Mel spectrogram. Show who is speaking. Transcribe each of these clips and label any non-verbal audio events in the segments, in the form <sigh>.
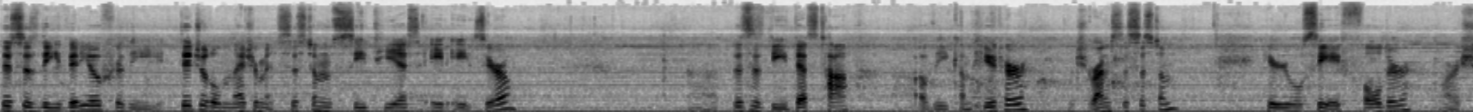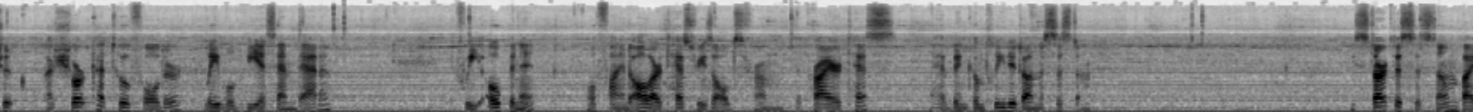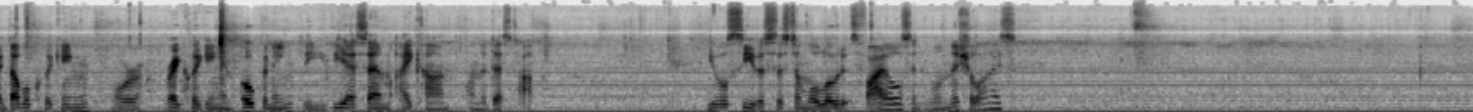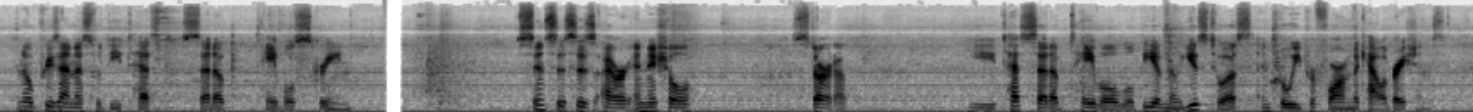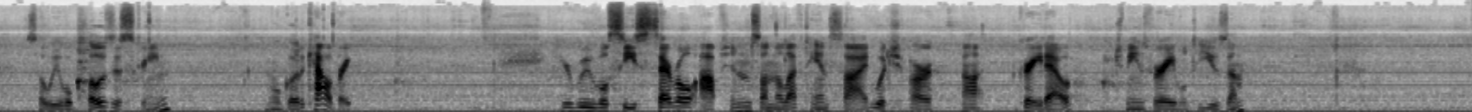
Speaker 1: This is the video for the Digital Measurement Systems CTS-880. Uh, this is the desktop of the computer which runs the system. Here you will see a folder or a, sh a shortcut to a folder labeled VSM data. If we open it, we'll find all our test results from the prior tests that have been completed on the system. You start the system by double-clicking or right-clicking and opening the VSM icon on the desktop. You will see the system will load its files and it will initialize. And it will present us with the test setup table screen. Since this is our initial startup, the test setup table will be of no use to us until we perform the calibrations. So we will close this screen and we'll go to calibrate. Here we will see several options on the left hand side which are not grayed out, which means we're able to use them.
